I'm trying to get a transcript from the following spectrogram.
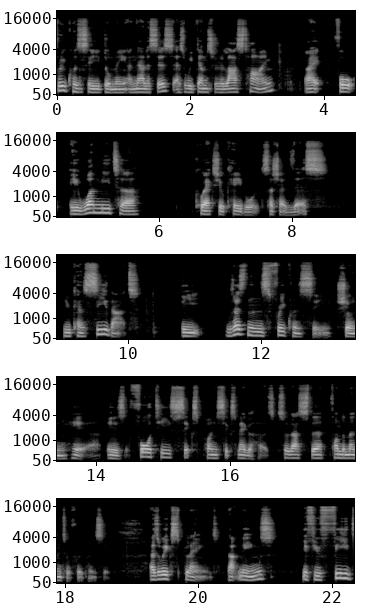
frequency domain analysis as we demonstrated last time, right? For a one meter coaxial cable such as this, you can see that the resonance frequency shown here is 46.6 megahertz. So that's the fundamental frequency. As we explained, that means if you feed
